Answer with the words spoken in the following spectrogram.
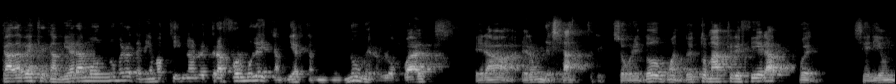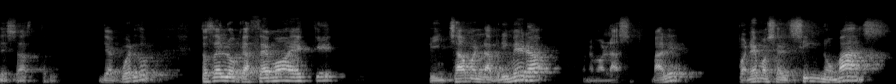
cada vez que cambiáramos un número teníamos que irnos a nuestra fórmula y cambiar también el número, lo cual era, era un desastre. Sobre todo cuando esto más creciera, pues sería un desastre. ¿De acuerdo? Entonces lo que hacemos es que pinchamos en la primera, ponemos la, ¿vale? Ponemos el signo más,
